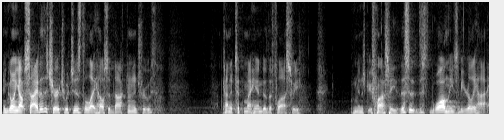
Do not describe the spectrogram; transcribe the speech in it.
And going outside of the church, which is the lighthouse of doctrine and truth, kind of tipping my hand to the philosophy, ministry philosophy, this, is, this wall needs to be really high.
